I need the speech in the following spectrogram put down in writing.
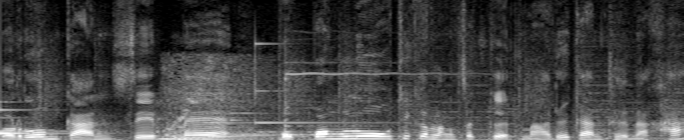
มาร่วมกันเซฟแม่ ปกป้องลูกที่กำลังจะเกิดมาด้วยกันเถอะนะคะ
